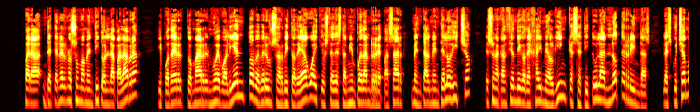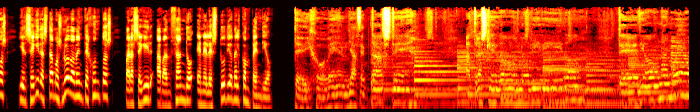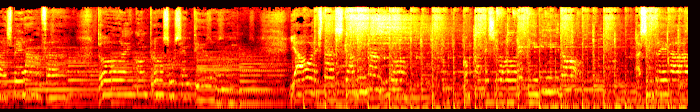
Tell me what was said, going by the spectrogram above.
para detenernos un momentito en la palabra y poder tomar nuevo aliento, beber un sorbito de agua y que ustedes también puedan repasar mentalmente lo dicho. Es una canción, digo, de Jaime Holguín que se titula No te rindas. La escuchamos y enseguida estamos nuevamente juntos para seguir avanzando en el estudio del compendio. Te dijo ven y aceptaste, atrás quedó lo vivido, te dio una nueva esperanza, todo encontró su sentido. Y ahora estás caminando, compartes lo recibido, has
